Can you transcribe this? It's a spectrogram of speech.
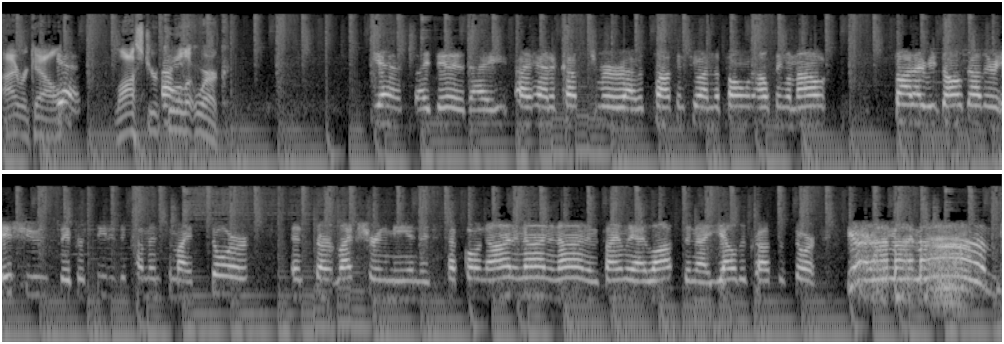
Hi, Raquel. Yes. Lost your Hi. cool at work. Yes, I did. I, I had a customer I was talking to on the phone, helping them out. Thought I resolved all their issues. They proceeded to come into my store and start lecturing me, and they just kept going on and on and on. And finally, I lost, and I yelled across the store, "You're not my mom!"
